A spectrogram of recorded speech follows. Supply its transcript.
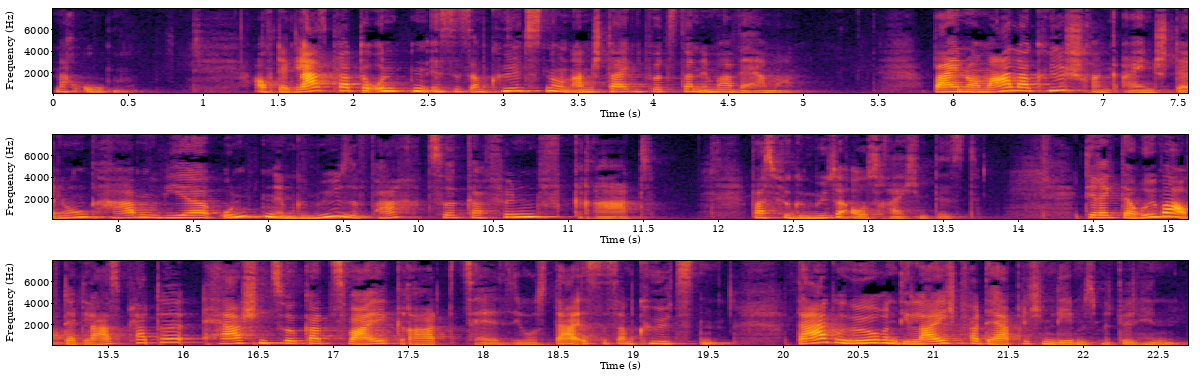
nach oben. Auf der Glasplatte unten ist es am kühlsten und ansteigend wird es dann immer wärmer. Bei normaler Kühlschrankeinstellung haben wir unten im Gemüsefach circa 5 Grad, was für Gemüse ausreichend ist. Direkt darüber auf der Glasplatte herrschen circa 2 Grad Celsius. Da ist es am kühlsten. Da gehören die leicht verderblichen Lebensmittel hin,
